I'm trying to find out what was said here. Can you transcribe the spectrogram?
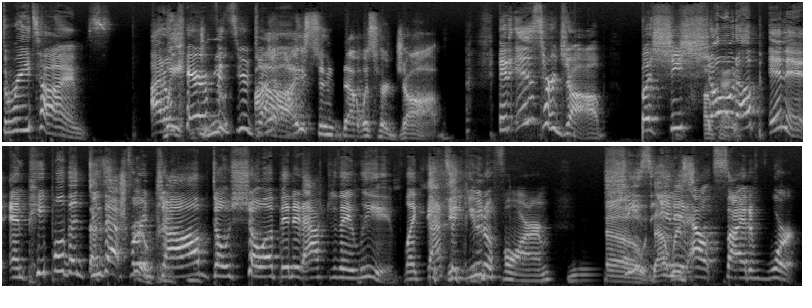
three times. I don't Wait, care if you, it's your job. I, I assumed that was her job. It is her job, but she showed okay. up in it. And people that do that's that for true. a job don't show up in it after they leave. Like that's a uniform. No, She's in was, it outside of work.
